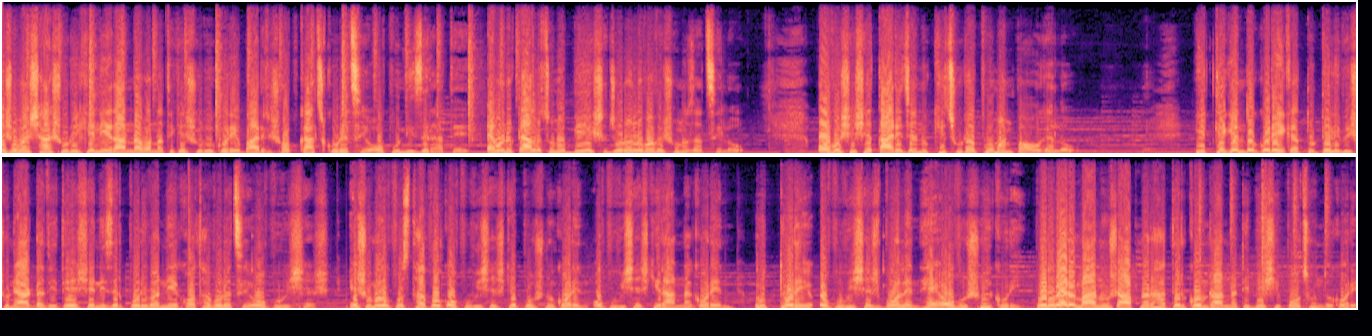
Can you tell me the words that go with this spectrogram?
এ সময় শাশুড়িকে নিয়ে রান্নাবান্না থেকে শুরু করে বাড়ির সব কাজ করেছে অপু নিজের হাতে। এমন একটা আলোচনা বেশ জোরালোভাবে শোনা যাচ্ছিল। অবশেষে তারই যেন কিছুটা প্রমাণ পাওয়া গেল। ঈদকে কেন্দ্র করে একাত্তর টেলিভিশনে আড্ডা দিতে এসে নিজের পরিবার নিয়ে কথা বলেছে অপু বিশ্বাস। এ সময় উপস্থাপক অপু বিশ্বাসকে প্রশ্ন করেন, অপু বিশ্বাস কি রান্না করেন? উত্তরে অপু বিশ্বাস বলেন হ্যাঁ অবশ্যই করি। পরিবারের মানুষ আপনার হাতের কোন রান্নাটি বেশি পছন্দ করে?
